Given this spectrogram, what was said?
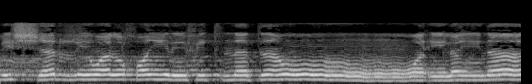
بالشر والخير فتنة وإلينا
